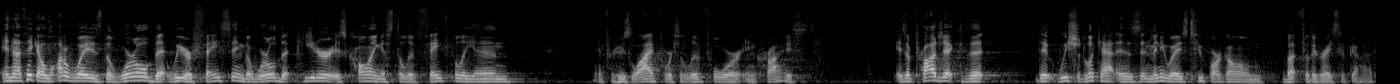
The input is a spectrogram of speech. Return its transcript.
And I think in a lot of ways, the world that we are facing, the world that Peter is calling us to live faithfully in, and for whose life we're to live for in Christ, is a project that, that we should look at as, in many ways, too far gone, but for the grace of God.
